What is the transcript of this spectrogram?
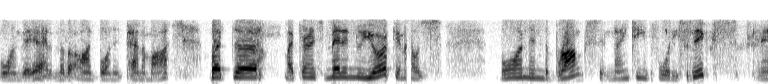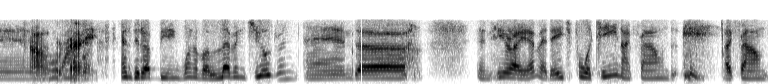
born there. I had another aunt born in Panama, but uh, my parents met in New York, and I was born in the Bronx in 1946, and All one ended up being one of 11 children and uh and here I am. At age 14 I found I found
